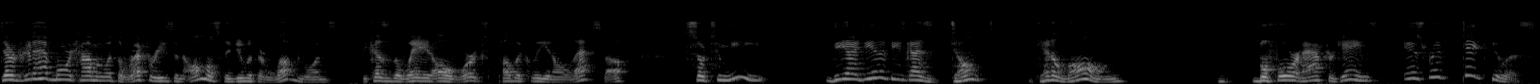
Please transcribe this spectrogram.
They're gonna have more in common with the referees than almost they do with their loved ones because of the way it all works publicly and all that stuff. So to me, the idea that these guys don't get along before and after games is ridiculous.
